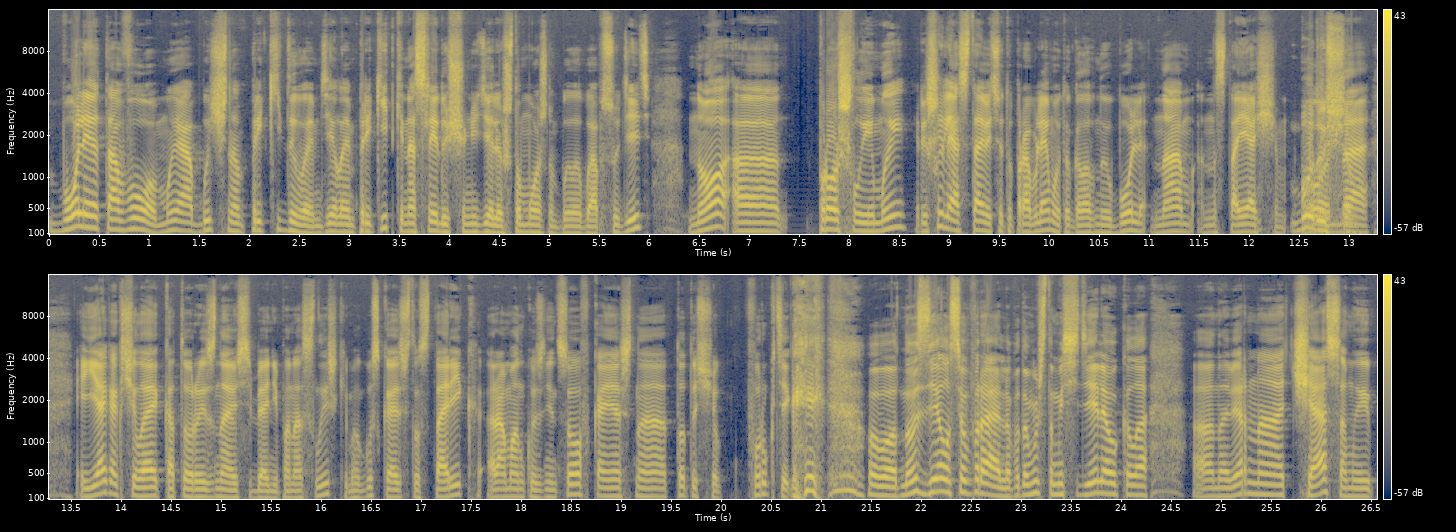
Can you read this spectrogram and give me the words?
Более того, мы обычно прикидываем, делаем прикидки на следующую неделю, что можно было бы обсудить, но э, прошлые мы решили оставить эту проблему, эту головную боль нам настоящим. Будущем. Вот, да. И я, как человек, который знаю себя не понаслышке, могу сказать, что старик Роман Кузнецов, конечно, тот еще фруктик. вот, но сделал все правильно, потому что мы сидели около, а, наверное, часа, мы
